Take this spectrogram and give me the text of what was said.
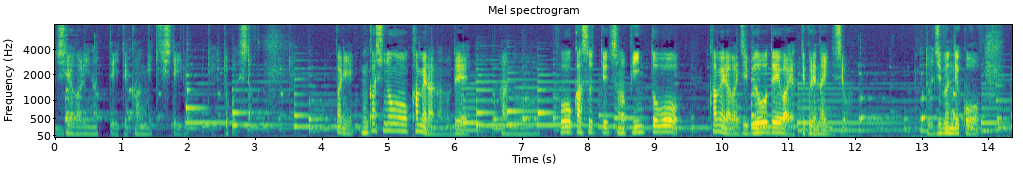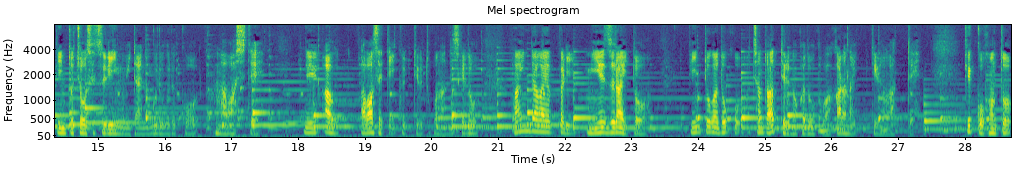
仕上がりになっていて感激しているっていうとこでした。っぱり昔のカメラなのであのフォーカスっていうそのピントをカメラが自動ではやってくれないんですよ。自分でこうピント調節リングみたいのをぐるぐるこう回してで合う合わせていくっていうとこなんですけどファインダーがやっぱり見えづらいとピントがどこちゃんと合ってるのかどうかわからないっていうのがあって結構本当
